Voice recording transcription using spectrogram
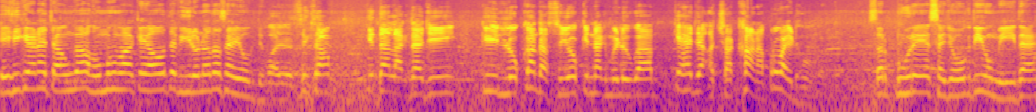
ਇਹੀ ਕਹਿਣਾ ਚਾਹੂੰਗਾ ਹੁਮ ਹੁਮਾ ਕੇ ਆਓ ਤੇ ਵੀਰ ਉਹਨਾਂ ਦਾ ਸਹਿਯੋਗ ਦਿਓ। ਸਿੰਘ ਸਾਹਿਬ ਕਿੱਦਾਂ ਲੱਗਦਾ ਜੀ ਕਿ ਲੋਕਾਂ ਦਾ ਸਹਿਯੋਗ ਕਿੰਨਾ ਕੁ ਮਿਲੂਗਾ? ਕਿਹੋ ਜਿਹਾ ਅੱਛਾ ਖਾਣਾ ਪ੍ਰੋਵਾਈਡ ਹੋਊਗਾ? ਸਰ ਪੂਰੇ ਸਹਿਯੋਗ ਦੀ ਉਮੀਦ ਹੈ।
